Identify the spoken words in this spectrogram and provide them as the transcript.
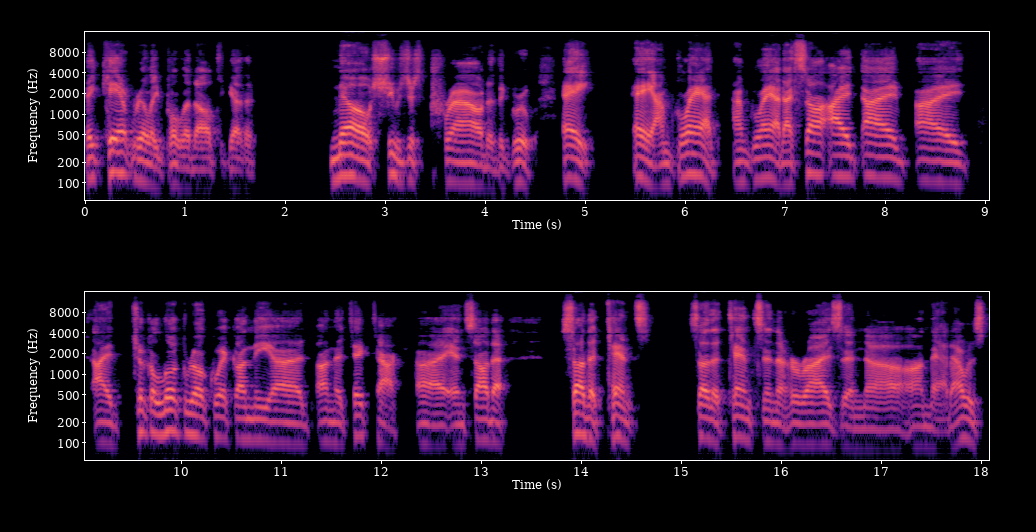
they can't really pull it all together no she was just proud of the group. Hey hey i'm glad i'm glad. I saw i i i i took a look real quick on the uh on the tiktok uh and saw the saw the tents saw the tents in the horizon uh on that. I was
